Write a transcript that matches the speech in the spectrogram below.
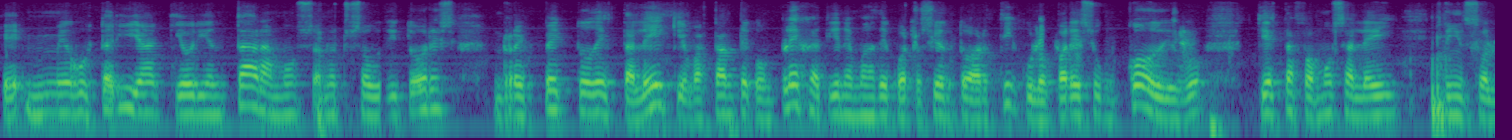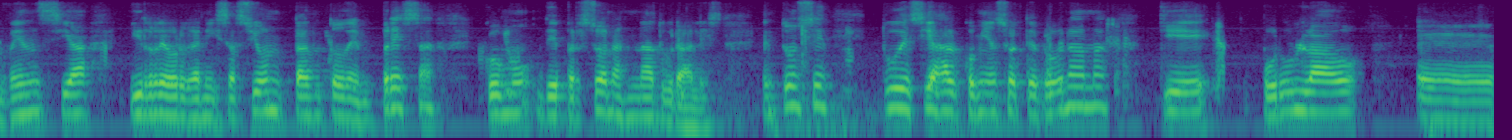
eh, me gustaría que orientáramos a nuestros auditores respecto de esta ley, que es bastante compleja, tiene más de 400 artículos, parece un código, que esta famosa ley de insolvencia y reorganización tanto de empresas como de personas naturales. Entonces, tú decías al comienzo de este programa que, por un lado, eh,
